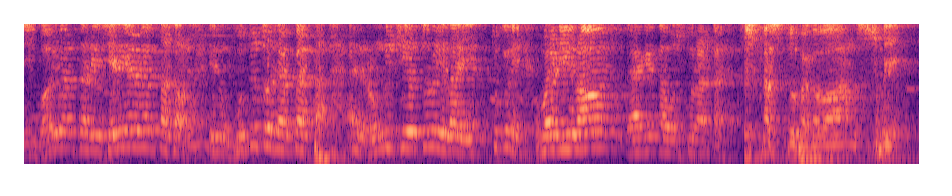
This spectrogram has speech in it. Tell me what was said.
నీ బరువు ఎంత? నీ శరీరం ఎంత అసలు? నేను బుద్ధితో చంపేస్తా. అది రెండు చేతులు ఇలా ఎత్తుకుని వడిరాన్ వేగంగా వస్తున్నట్ట కృష్ణస్తు భగవాన్ స్వయం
